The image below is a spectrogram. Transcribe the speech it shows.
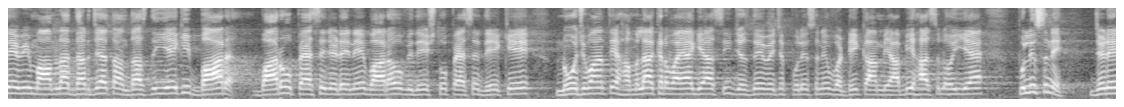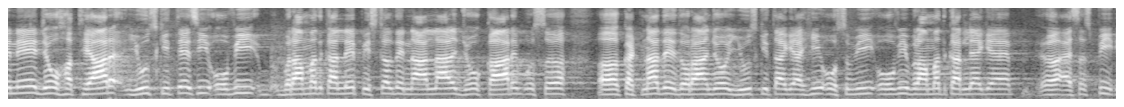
ਤੇ ਵੀ ਮਾਮਲਾ ਦਰਜ ਹੈ। ਤੁਹਾਨੂੰ ਦੱਸ ਦਈਏ ਕਿ ਬਾਹਰ ਬਾਹਰੋਂ ਪੈਸੇ ਜਿਹੜੇ ਨੇ, ਬਾਹਰੋਂ ਵਿਦੇਸ਼ ਤੋਂ ਪੈਸੇ ਦੇ ਕੇ ਨੌਜਵਾਨ ਤੇ ਹਮਲਾ ਕਰਵਾਇਆ ਗਿਆ ਸੀ, ਜਿਸ ਦੇ ਵਿੱਚ ਪੁਲਿਸ ਨੇ ਵੱਡੀ ਕਾਮਯਾਬੀ ਹਾਸਲ ਹੋਈ ਹੈ। ਪੁਲਿਸ ਨੇ ਜਿਹੜੇ ਨੇ ਜੋ ਹਥਿਆਰ ਯੂਜ਼ ਕੀਤੇ ਸੀ, ਉਹ ਵੀ ਬਰਾਮਦ ਕਰ ਲਏ। ਪਿਸਟਲ ਦੇ ਨਾਲ ਨਾਲ ਜੋ ਕਾਰ ਉਸ ਘਟਨਾ ਦੇ ਦੌਰਾਨ ਜੋ ਯੂਜ਼ ਕੀਤਾ ਗਿਆ ਸੀ, ਉਸ ਵੀ ਉਹ ਵੀ ਬਰਾਮਦ ਕਰ ਲਿਆ ਗਿਆ ਹੈ। ਐਸਐਸਪੀ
